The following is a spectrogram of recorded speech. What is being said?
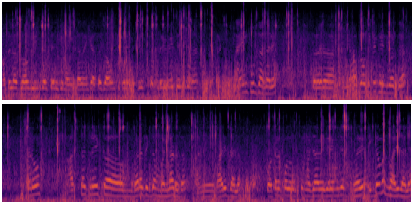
आपल्याला ब्लॉग येईल करता येईल की नाही कारण की आता जाऊन तिकडे कपडे वगैरे चेंज करा. टाईम खूप जाणार आहे. तर मी हा ब्लॉग इथे चेंज करतो तर हो, आजचा ट्रेक बराच एकदम भन्नाट होता आणि भारीच झालं. वॉटरफॉलवरची मजा वगैरे म्हणजे एकदमच भारी झालं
